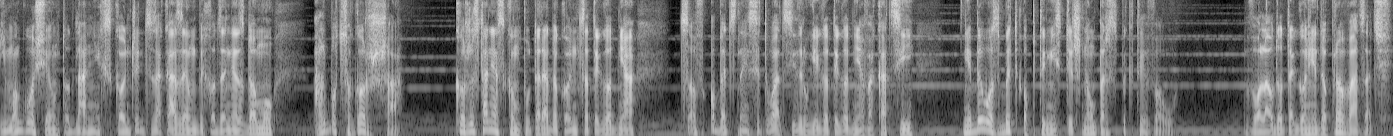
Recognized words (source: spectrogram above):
i mogło się to dla nich skończyć zakazem wychodzenia z domu albo co gorsza, korzystania z komputera do końca tygodnia, co w obecnej sytuacji drugiego tygodnia wakacji nie było zbyt optymistyczną perspektywą. Wolał do tego nie doprowadzać.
